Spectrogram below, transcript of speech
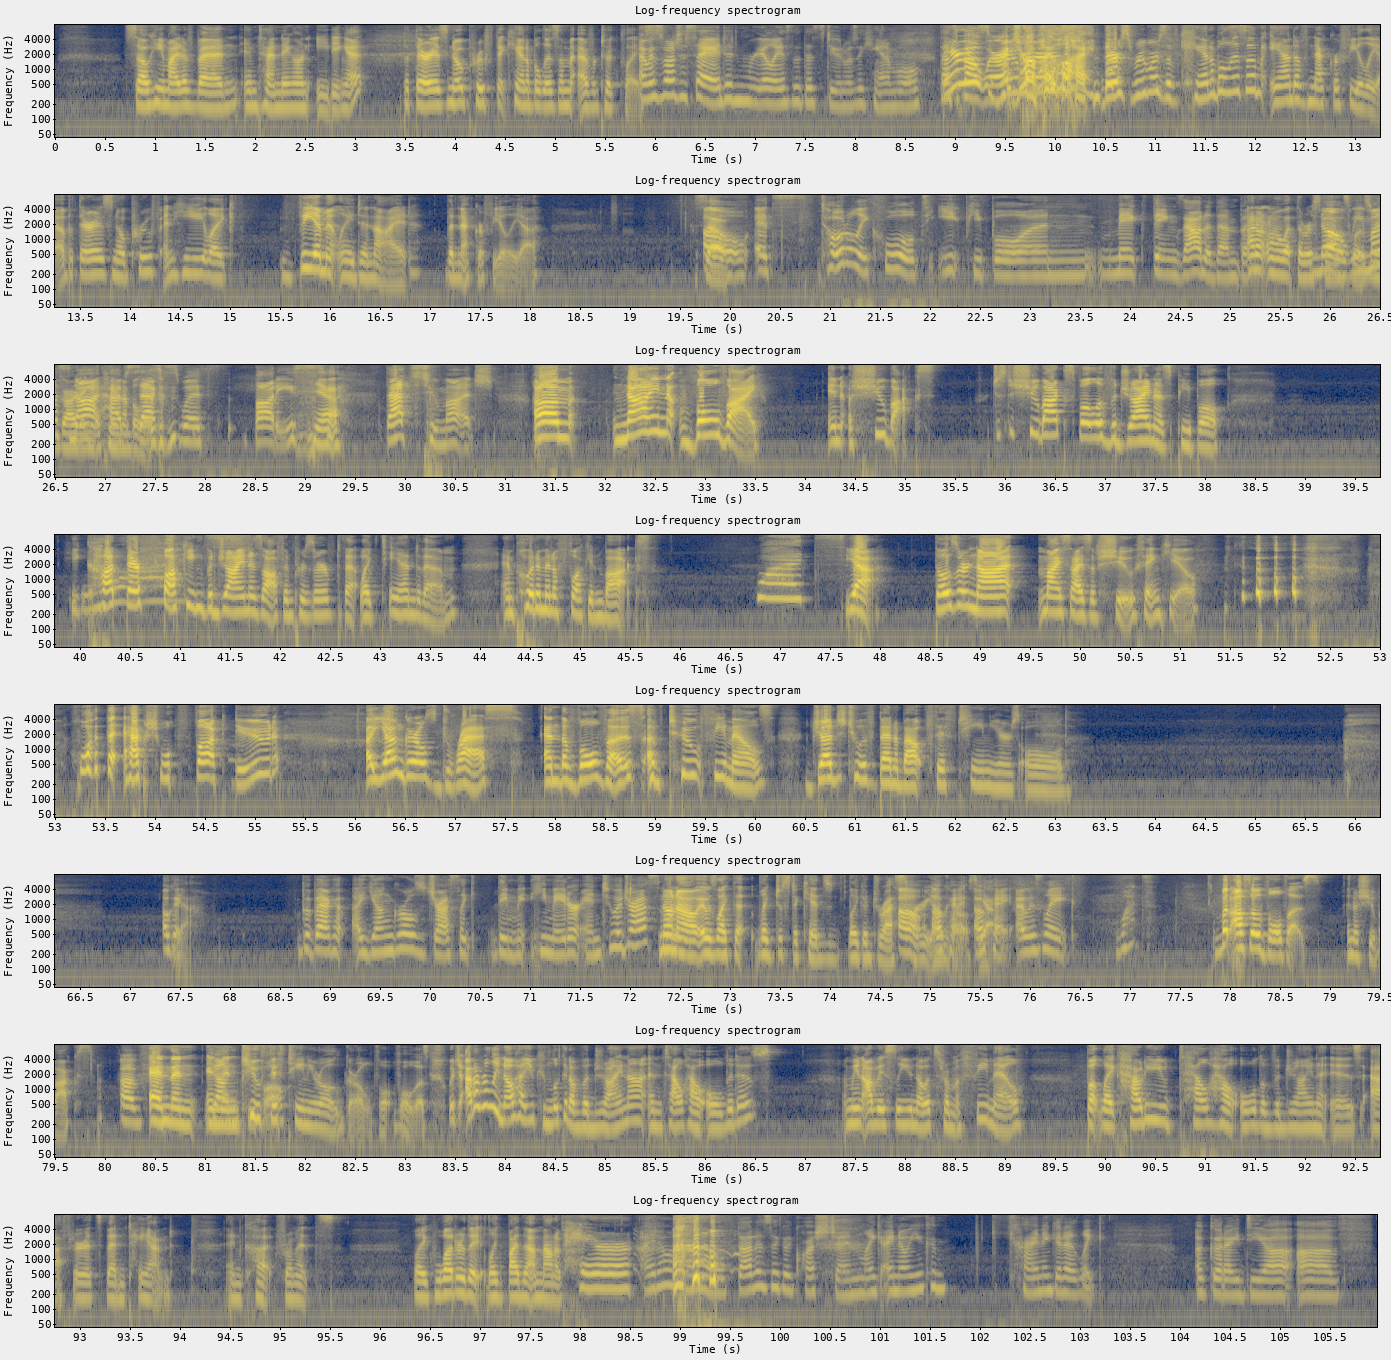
So he might have been intending on eating it, but there is no proof that cannibalism ever took place. I was about to say, I didn't realize that this dude was a cannibal. That's There about where I draw my line. There's rumors of cannibalism and of necrophilia, but there is no proof, and he like vehemently denied the necrophilia. So oh, it's totally cool to eat people and make things out of them, but I don't know what the no, response we was must regarding not the have sex with bodies. yeah. That's too much. Um, nine vulvi in a shoebox. Just a shoebox full of vaginas, people. He cut their fucking vaginas off and preserved that, like tanned them, and put them in a fucking box. What? Yeah, those are not my size of shoe. Thank you. what the actual fuck, dude? A young girl's dress and the vulvas of two females judged to have been about 15 years old. Okay, Yeah. but back up. A young girl's dress, like they he made her into a dress. No, or- no, it was like the like just a kid's like a dress Oh, for young okay, girls. yeah. okay. I was like, what? But also vulvas in a shoebox. Of And then and then two people. 15 year old girl vul- vulvas, which I don't really know how you can look at a vagina and tell how old it is. I mean, obviously you know it's from a female, but like how do you tell how old a vagina is after it's been tanned and cut from its like what are they like by the amount of hair? I don't know. that is a good question. Like I know you can kind of get a like a good idea of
